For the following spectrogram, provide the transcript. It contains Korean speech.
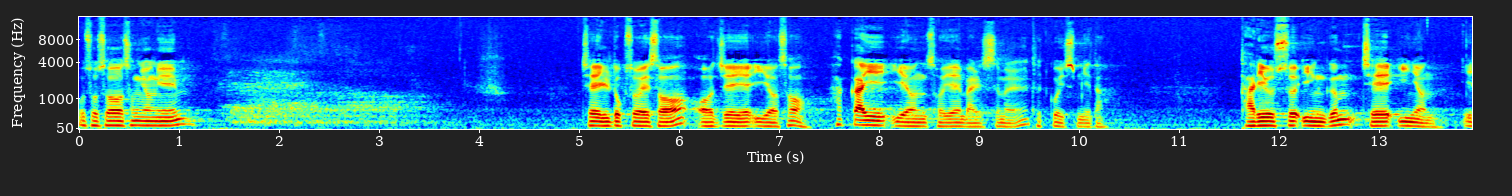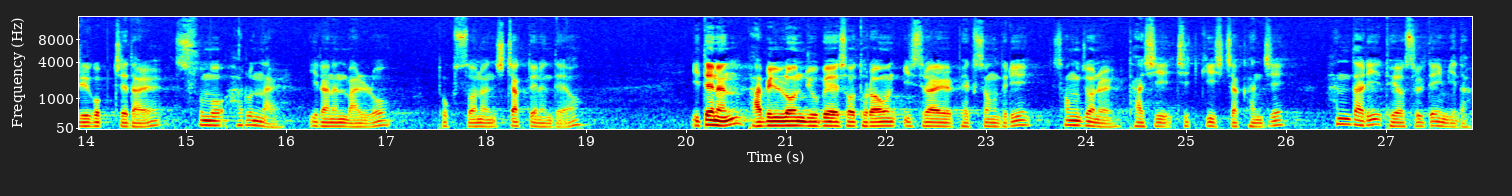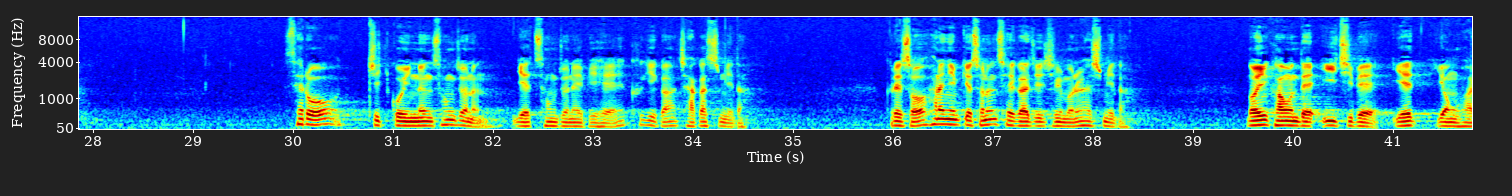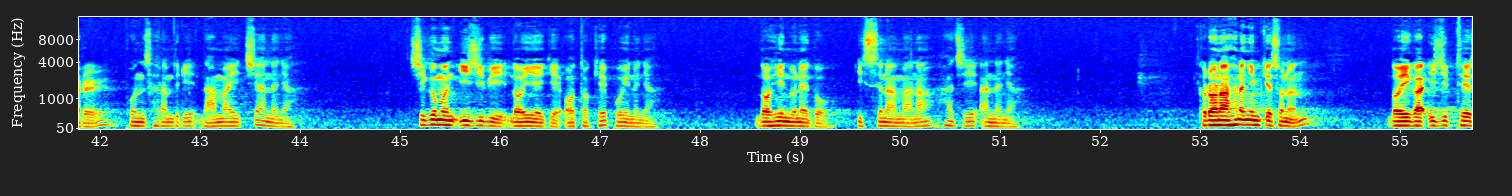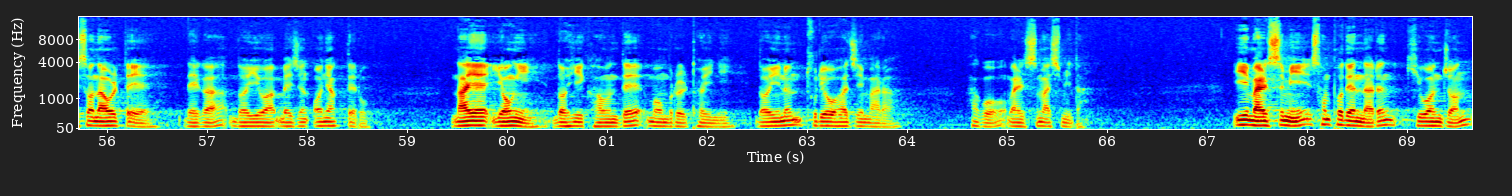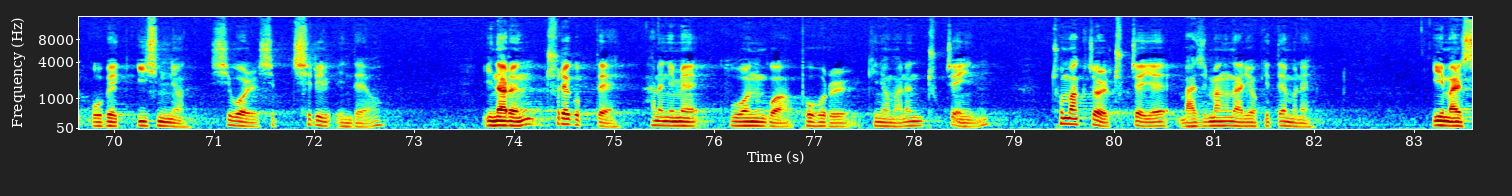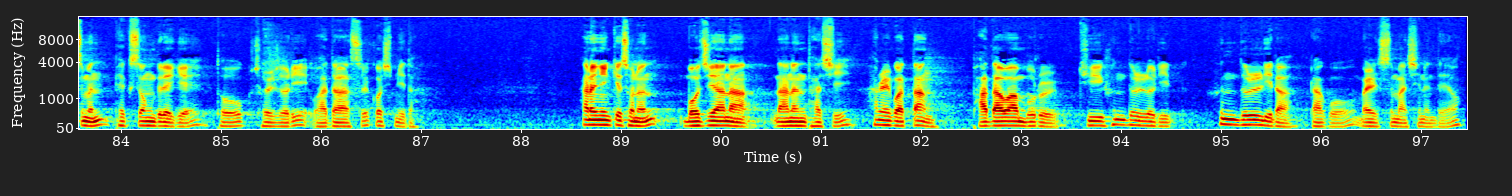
오소서 성령님 제1독소에서 어제에 이어서 학가이 예언서의 말씀을 듣고 있습니다. 다리우스 임금 제2년 일곱째 달 스무 하룻날이라는 말로 독서는 시작되는데요. 이때는 바빌론 유배에서 돌아온 이스라엘 백성들이 성전을 다시 짓기 시작한 지 한 달이 되었을 때입니다. 새로 짓고 있는 성전은 옛 성전에 비해 크기가 작았습니다. 그래서 하나님께서는 세 가지 질문을 하십니다. 너희 가운데 이 집의 옛 영화를 본 사람들이 남아있지 않느냐? 지금은 이 집이 너희에게 어떻게 보이느냐? 너희 눈에도 있으나마나 하지 않느냐? 그러나 하나님께서는 너희가 이집트에서 나올 때에 내가 너희와 맺은 언약대로 나의 영이 너희 가운데 머무를 터이니 너희는 두려워하지 마라 하고 말씀하십니다. 이 말씀이 선포된 날은 기원전 520년 10월 17일인데요. 이날은 출애굽 때 하나님의 구원과 보호를 기념하는 축제인 초막절 축제의 마지막 날이었기 때문에 이 말씀은 백성들에게 더욱 절절히 와닿았을 것입니다. 하나님께서는 머지않아 나는 다시 하늘과 땅, 바다와 물을 뒤 흔들리리, 흔들리라라고 말씀하시는데요.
